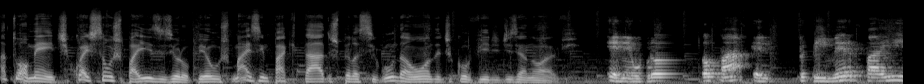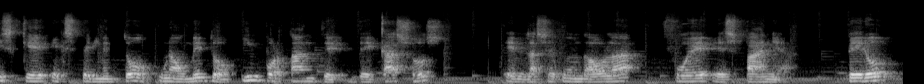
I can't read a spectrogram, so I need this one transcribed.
Atualmente, quais são os países europeus mais impactados pela segunda onda de Covid-19? En Europa, el primer país que experimentó un aumento importante de casos en la segunda ola fue España, pero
